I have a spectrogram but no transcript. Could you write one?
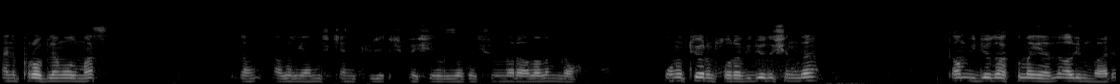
Hani problem olmaz. Şuradan alır gelmişken 275 yıldıza da şunları alalım da. Unutuyorum sonra video dışında. Tam videoda aklıma geldi alayım bari.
